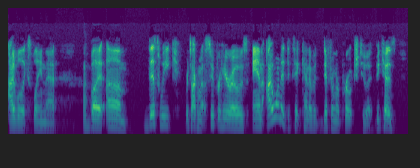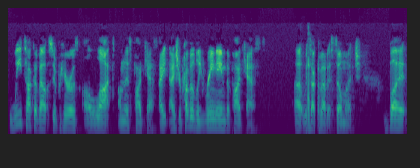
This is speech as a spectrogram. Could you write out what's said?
I will explain that. Uh-huh. But um, this week we're talking about superheroes, and I wanted to take kind of a different approach to it because we talk about superheroes a lot on this podcast. I, I should probably rename the podcast. Uh, we talk about it so much, but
